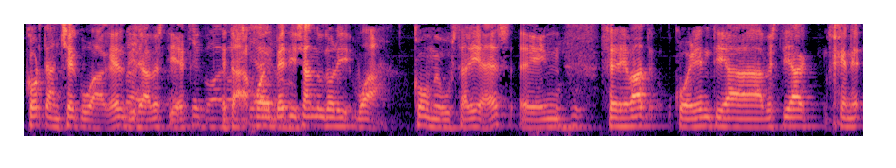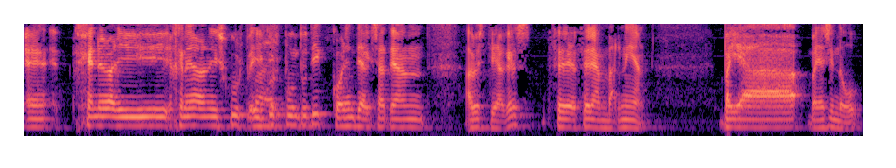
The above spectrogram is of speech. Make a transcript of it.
korte antxekuak, ez, Bai, dira bestiek. Eta, jo, beti izan dut hori, buah, como me gustaría, ez? Egin CD bat, koherentia bestiak, gene, eh, generari, generaren ikus, Bai. ikuspuntutik, koherentiak izatean abestiak, ez? Zer, zerean barnean. Baina, baina ezin dugu.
